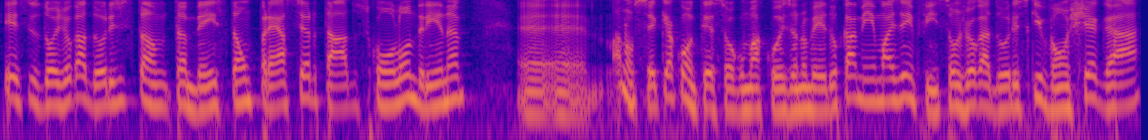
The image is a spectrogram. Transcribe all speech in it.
Esses dois jogadores estão, também estão pré-acertados com o Londrina, é, é, a não ser que aconteça alguma coisa no meio do caminho, mas enfim, são jogadores que vão chegar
